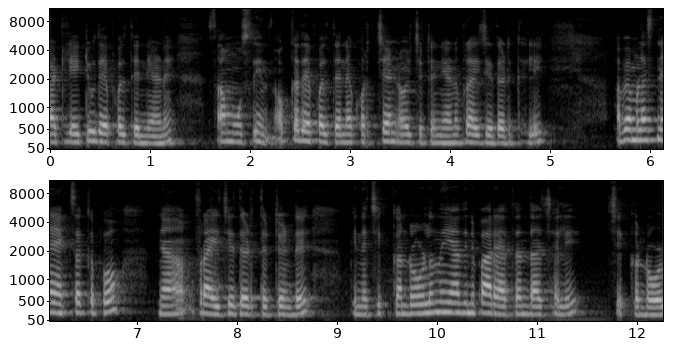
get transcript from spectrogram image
കട്ട്ലേറ്റും ഇതേപോലെ തന്നെയാണ്. സമൂസയും ഒക്കെ ഇതേപോലെ തന്നെ കുറച്ച് എണ്ണ ഒഴിച്ചിട്ട് തന്നെയാണ് ഫ്രൈ ചെയ്തെടുക്കൽ അപ്പോൾ നമ്മളെ സ്നാക്സ് ഒക്കെ ഇപ്പോൾ ഞാൻ ഫ്രൈ ചെയ്തെടുത്തിട്ടുണ്ട്. പിന്നെ ചിക്കൻ റോൾ എന്ന് ഞാൻ അതിന് പറയാത്ത എന്താ വെച്ചാൽ ചിക്കൻ റോൾ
